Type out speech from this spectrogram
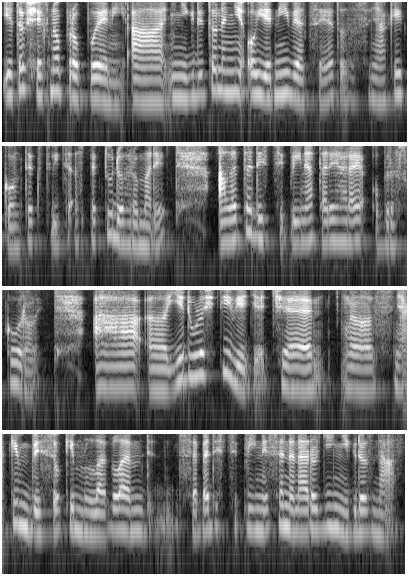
Je to všechno propojený a nikdy to není o jedné věci, je to zase nějaký kontext, více aspektů dohromady, ale ta disciplína tady hraje obrovskou roli. A uh, je důležité vědět, že uh, s nějakým vysokým levelem sebedisciplíny se nenarodí nikdo z nás.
